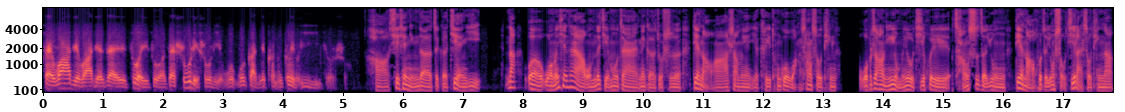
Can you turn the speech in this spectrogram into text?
再挖掘挖掘，再做一做，再梳理梳理，我我感觉可能更有意义。就是说，好，谢谢您的这个建议。那我我们现在啊，我们的节目在那个就是电脑啊上面也可以通过网上收听。我不知道您有没有机会尝试着用电脑或者用手机来收听呢？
